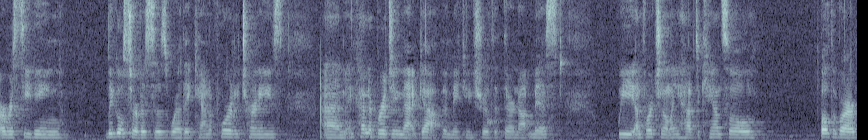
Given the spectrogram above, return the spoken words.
are receiving legal services where they can't afford attorneys um, and kind of bridging that gap and making sure that they're not missed. We unfortunately had to cancel both of our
